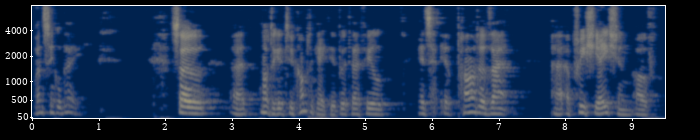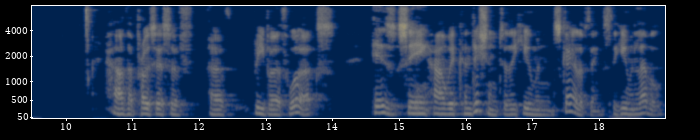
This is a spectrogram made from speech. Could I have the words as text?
one single day. So, uh, not to get too complicated, but I feel it's part of that uh, appreciation of how the process of, of rebirth works is seeing how we're conditioned to the human scale of things, the human level.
